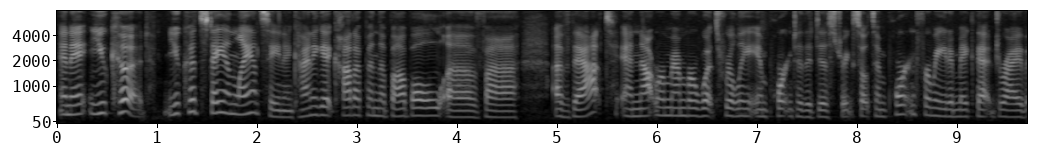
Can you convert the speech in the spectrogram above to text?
And it, you could. You could stay in Lansing and kind of get caught up in the bubble of, uh, of that and not remember what's really important to the district. So it's important for me to make that drive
